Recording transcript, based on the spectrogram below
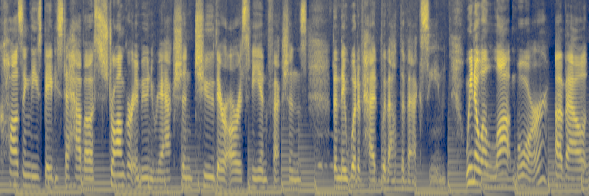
causing these babies to have a stronger immune reaction to their RSV infections than they would have had without the vaccine. We know a lot more about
